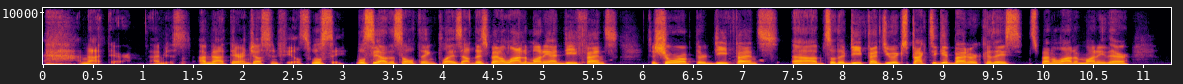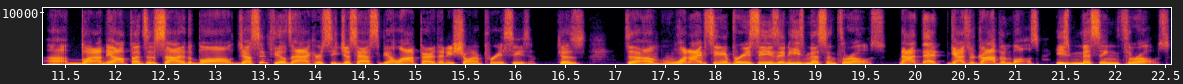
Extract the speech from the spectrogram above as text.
I'm not there. I'm just I'm not there in Justin Fields. We'll see. We'll see how this whole thing plays out. They spent a lot of money on defense to shore up their defense. Uh, so their defense you expect to get better because they spent a lot of money there. Uh, but on the offensive side of the ball, Justin Fields' accuracy just has to be a lot better than he's showing preseason. Because uh, what I've seen in preseason, he's missing throws. Not that guys are dropping balls, he's missing throws.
